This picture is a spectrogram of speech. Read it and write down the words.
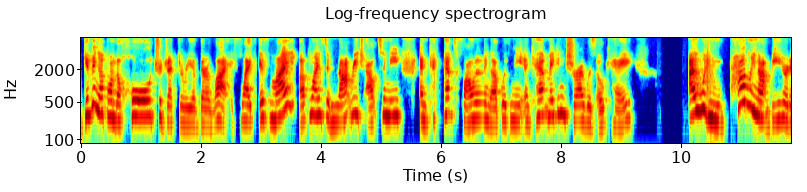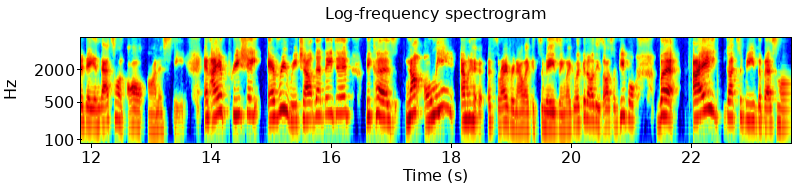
giving up on the whole trajectory of their life. Like if my uplines did not reach out to me and kept following up with me and kept making sure I was okay, I wouldn't probably not be here today. And that's on all honesty. And I appreciate every reach out that they did because not only am I a thriver now, like it's amazing, like look at all these awesome people, but I got to be the best mom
